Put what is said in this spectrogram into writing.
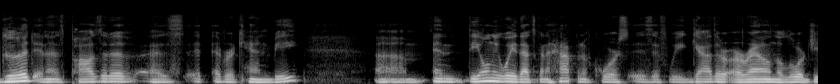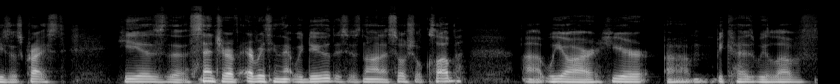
good and as positive as it ever can be. Um, and the only way that's going to happen, of course, is if we gather around the Lord Jesus Christ. He is the center of everything that we do. This is not a social club. Uh, we are here um, because we love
